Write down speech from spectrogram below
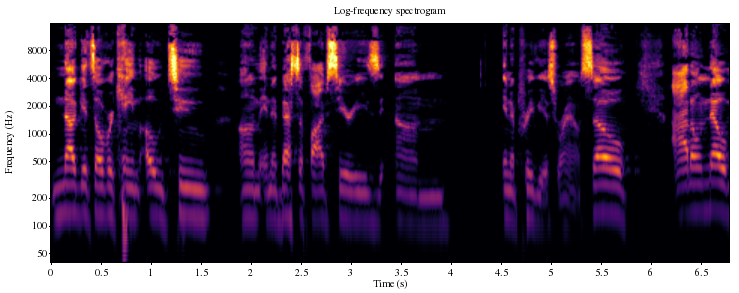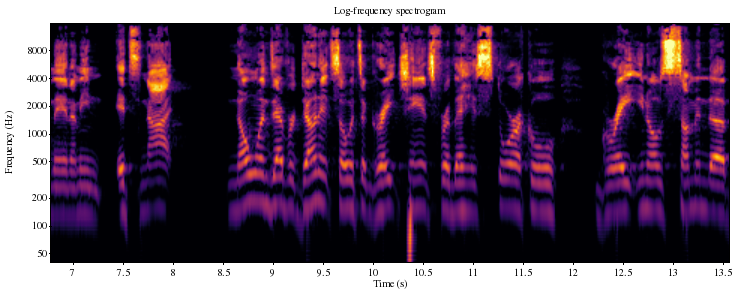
Nuggets overcame 0-2 um, in a best of five series um, in a previous round. So I don't know, man. I mean, it's not, no one's ever done it. So it's a great chance for the historical great, you know, summon the,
